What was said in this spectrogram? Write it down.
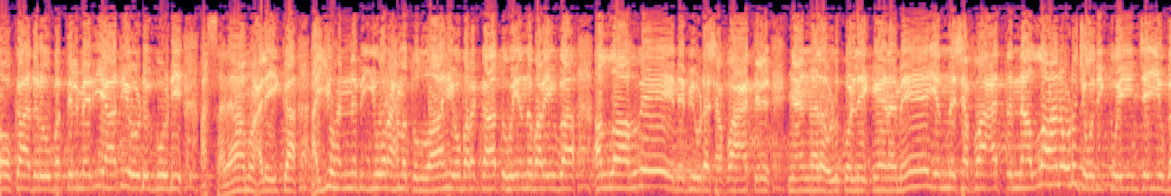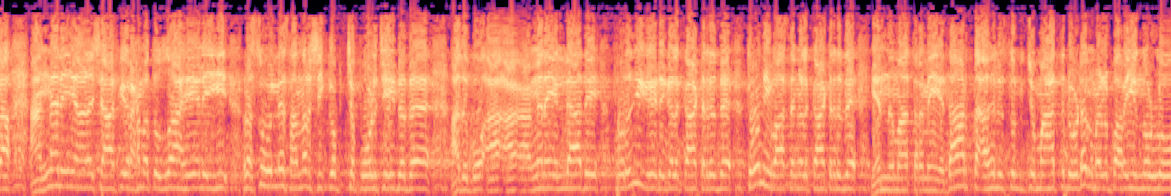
നോക്കാതെ രൂപത്തിൽ മര്യാദയോടുകൂടി അസ്സലാമു അലൈക അയ്യുഹൻ നബിയു വബറകാതുഹു എന്ന് പറയുക. അള്ളാഹുവേ നബിയുടെ ഷഫാഅത്തിൽ ഞങ്ങളെ ഉൾക്കൊള്ളിക്കണമേ എന്ന് ഷഫാഅത്തിന് അള്ളഹാനോട് ചോദിക്കുകയും ചെയ്യുക. അങ്ങനെയാണ് ഷാഫി റഹമത്തുല്ലാഹി അലൈഹി റസൂലിനെ സന്ദർശിക്കപ്പോൾ ചെയ്തത്. അതുപോ അങ്ങനെയല്ലാതെ പൊറുതികേടുകൾ കാട്ടരുത് തോന്നിവാസങ്ങൾ കാട്ടരുത് എന്ന് മാത്രമേ യഥാർത്ഥ അഹലുസ് ജുമാഅത്തിന്റെ ഉടമകൾ പറയുന്നുള്ളൂ.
